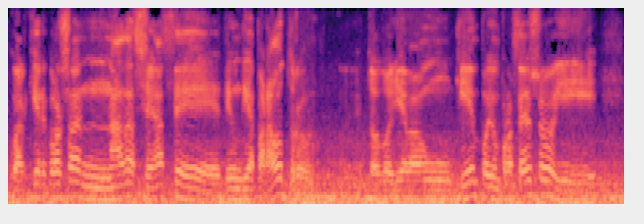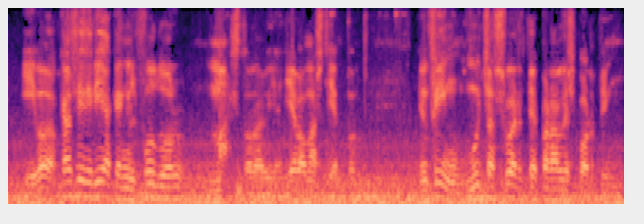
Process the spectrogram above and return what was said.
cualquier cosa nada se hace de un día para otro. Todo lleva un tiempo y un proceso y, y bueno, casi diría que en el fútbol más todavía, lleva más tiempo. En fin, mucha suerte para el Sporting.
